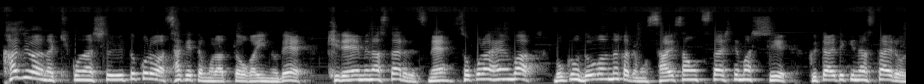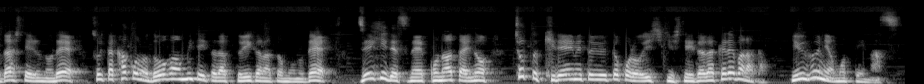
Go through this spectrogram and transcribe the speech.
カジュアルな着こなしというところは避けてもらった方がいいので、綺麗めなスタイルですね。そこら辺は僕の動画の中でも再三お伝えしてますし、具体的なスタイルを出しているので、そういった過去の動画を見ていただくといいかなと思うので、ぜひですね、このあたりのちょっと綺麗めというところを意識していただければなというふうに思っています。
